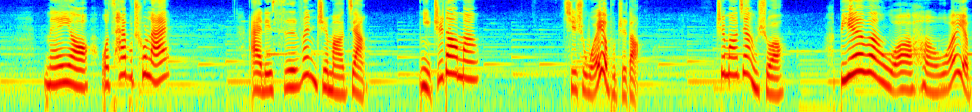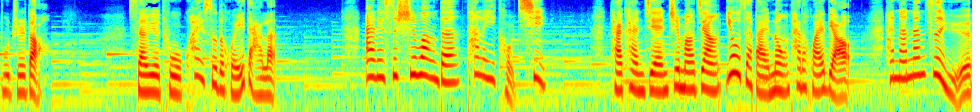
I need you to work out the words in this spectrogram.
“没有，我猜不出来。”爱丽丝问智茂酱：“你知道吗？”“其实我也不知道。”芝麻酱说：“别问我，我也不知道。”三月兔快速的回答了。爱丽丝失望的叹了一口气。她看见芝麻酱又在摆弄他的怀表，还喃喃自语：“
